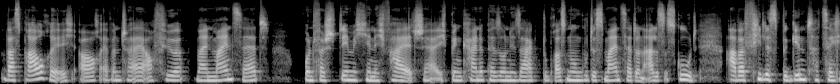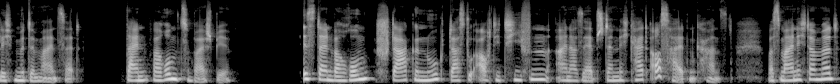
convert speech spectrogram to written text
was brauche ich auch eventuell auch für mein Mindset? Und verstehe mich hier nicht falsch. Ja, ich bin keine Person, die sagt, du brauchst nur ein gutes Mindset und alles ist gut. Aber vieles beginnt tatsächlich mit dem Mindset. Dein Warum zum Beispiel. Ist dein Warum stark genug, dass du auch die Tiefen einer Selbstständigkeit aushalten kannst. Was meine ich damit?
